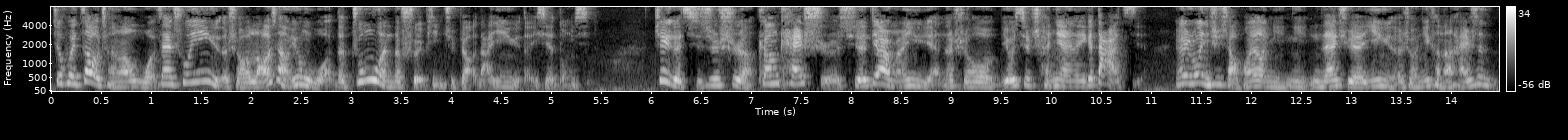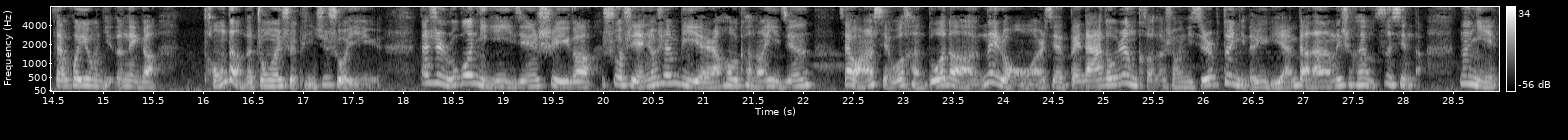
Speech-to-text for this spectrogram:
就会造成了我在说英语的时候，老想用我的中文的水平去表达英语的一些东西。这个其实是刚开始学第二门语言的时候，尤其是成年人的一个大忌。因为如果你是小朋友，你你你在学英语的时候，你可能还是在会用你的那个同等的中文水平去说英语。但是如果你已经是一个硕士研究生毕业，然后可能已经在网上写过很多的内容，而且被大家都认可的时候，你其实对你的语言表达能力是很有自信的。那你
